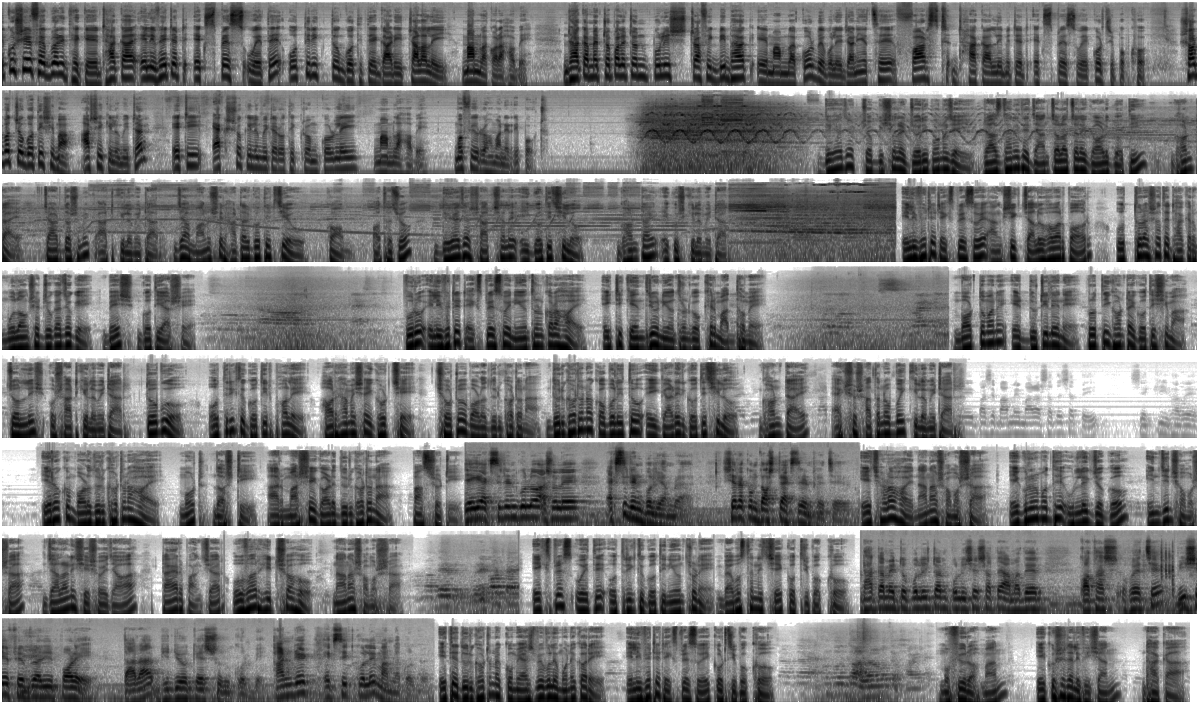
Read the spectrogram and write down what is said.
একুশে ফেব্রুয়ারি থেকে ঢাকা এলিভেটেড এক্সপ্রেসওয়েতে অতিরিক্ত গতিতে গাড়ি চালালেই মামলা করা হবে। ঢাকা মেট্রোপলিটন পুলিশ ট্রাফিক বিভাগ এ মামলা করবে বলে জানিয়েছে ফার্স্ট ঢাকা লিমিটেড এক্সপ্রেসওয়ে কর্তৃপক্ষ। সর্বোচ্চ গতিসীমা আশি কিলোমিটার, এটি একশো কিলোমিটার অতিক্রম করলেই মামলা হবে। মফিউর রহমানের রিপোর্ট। দুই হাজার চব্বিশ সালের জরিপ অনুযায়ী রাজধানীতে যান চলাচলে গড় গতি ঘন্টায় চার দশমিক আট কিলোমিটার, যা মানুষের হাঁটার গতির চেয়েও কম। অথচ দুই হাজার সাত সালে এই গতি ছিল ঘন্টায় একুশ কিলোমিটার। এলিভেটেড এক্সপ্রেসওয়ে আংশিক চালু হওয়ার পর উত্তরার সাথে ঢাকার মূল অংশের যোগাযোগে বেশ গতি আসে। পুরো এলিভেটেড এক্সপ্রেসওয়ে নিয়ন্ত্রণ করা হয় একটি কেন্দ্রীয় নিয়ন্ত্রণ কক্ষের মাধ্যমে। বর্তমানে এর দুটি লেনে প্রতি ঘন্টায় গতিসীমা চল্লিশ ও ষাট কিলোমিটার। তবুও অতিরিক্ত গতির ফলে হরহামেশাই ঘটছে ছোট বড় দুর্ঘটনা। দুর্ঘটনা কবলিত এই গাড়ির গতি ছিল ঘন্টায় একশো সাতানব্বই কিলোমিটার। এরকম বড় দুর্ঘটনা হয় মোট দশটি, আর মাসে গড়ে দুর্ঘটনা পাঁচশোটি। যে অ্যাক্সিডেন্টগুলো আসলে অ্যাক্সিডেন্ট বলি আমরা সেরকম দশটা অ্যাক্সিডেন্ট হয়েছে। এছাড়াও হয় নানা সমস্যা। এগুলোর মধ্যে উল্লেখযোগ্য ইঞ্জিন সমস্যা জ্বালানি শেষ হয়ে যাওয়া টায়ার পাংচার ওভারহিট সহ নানা সমস্যা। এক্সপ্রেস ওয়েতে অতিরিক্ত গতি নিয়ন্ত্রণে ব্যবস্থা নিচ্ছে কর্তৃপক্ষ। ঢাকা মেট্রোপলিটন পুলিশের সাথে আমাদের কথা হয়েছে। বিশে ফেব্রুয়ারির পরে তারা ভিডিও কেস শুরু করবে। হান্ড্রেড এক্সিট করলে মামলা করবে। এতে দুর্ঘটনা কমে আসবে বলে মনে করে এলিভেটেড এক্সপ্রেসওয়ে কর্তৃপক্ষ। মফিউর রহমান, একুশে টেলিভিশন, ঢাকা।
